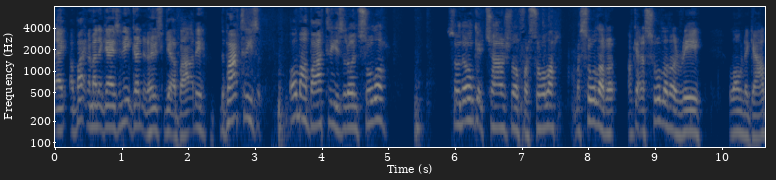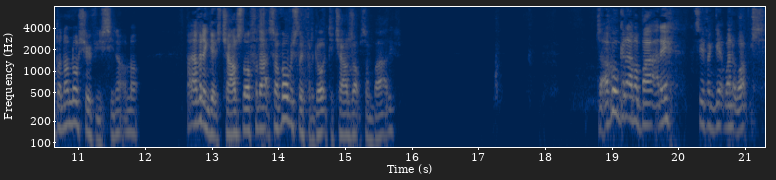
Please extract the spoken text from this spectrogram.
Right, I'm back in a minute, guys. I need to go into the house and get a battery. The batteries, all my batteries are on solar. So they all get charged off for solar. My solar, I've got a solar array along the garden. I'm not sure if you've seen it or not. But everything gets charged off of that. So I've obviously forgot to charge up some batteries. So I'll go grab a battery, see if I can get one that works.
